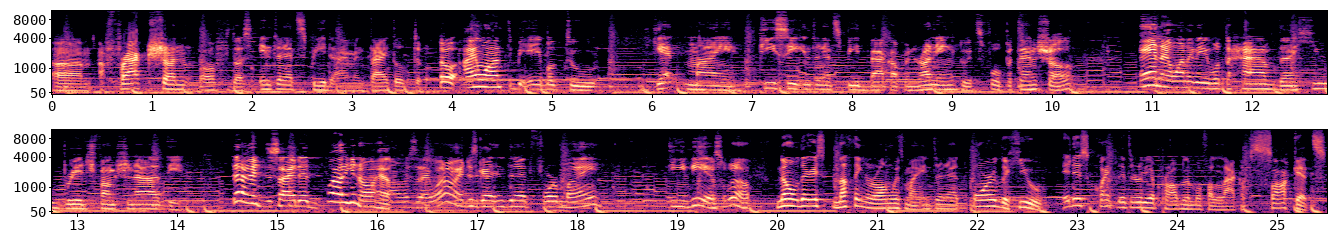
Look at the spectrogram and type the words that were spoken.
um, a fraction of the internet speed I'm entitled to. So I want to be able to get my PC internet speed back up and running to its full potential. And I want to be able to have the Hue bridge functionality. Then I decided, well, you know, hell, I was like, why don't I just get internet for my TV as well. No, there is nothing wrong with my internet or the Hue. It is quite literally a problem of a lack of sockets.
